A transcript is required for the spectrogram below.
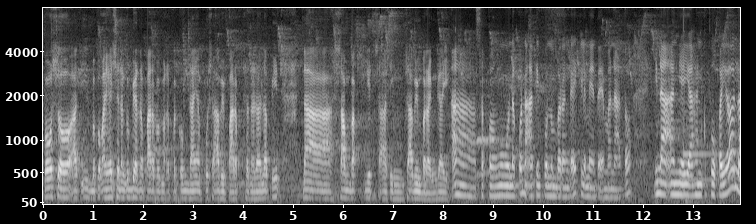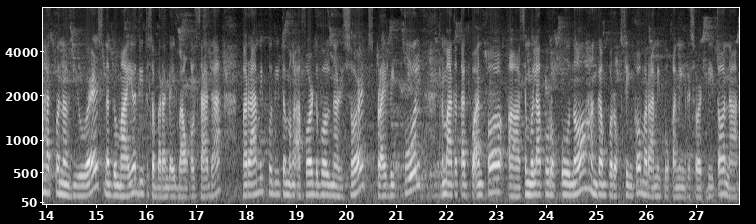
poso at iba pong ahensya ng gobyerno para po makipag-ugnayan po sa amin para po sa nalalapit na sambak dito sa ating sa aming barangay. Ah, sa pangunguna po ng ating punong barangay, Clemente Emanato, inaanyayahan ko po kayo, lahat po ng viewers na dumayo dito sa Barangay Baong Kalsada. Marami po dito mga affordable na resorts, private pool na matatagpuan po ah, simula Purok 1 hanggang Purok 5. Marami po kaming resort dito na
